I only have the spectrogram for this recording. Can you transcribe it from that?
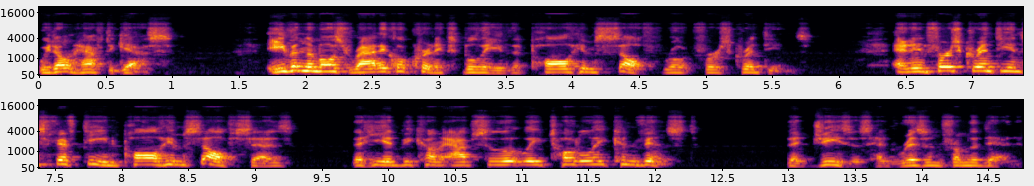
We don't have to guess. Even the most radical critics believe that Paul himself wrote 1 Corinthians. And in 1 Corinthians 15, Paul himself says that he had become absolutely, totally convinced that Jesus had risen from the dead,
